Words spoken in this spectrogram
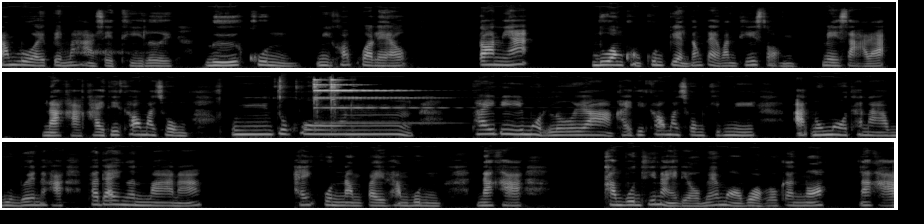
ร่ำรวยเป็นมหาเศรษฐีเลย หรือคุณมีครอบครัวแล้ว ตอนเนี้ยดวงของคุณเปลี่ยนตั้งแต่วันที่สองเมษาแล้วนะคะ ใครที่เข้ามาชมทุกคนไพ่ดีหมดเลยอะ ใครที่เข้ามาชมคลิปนี้อนุโมทนาบุญด้วยนะคะ ถ้าได้เงินมานะ ให้คุณนำไปทำบุญนะคะทำบุญที่ไหนเดี๋ยวแม่หมอบอกแล้วกันเนาะ นะคะ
